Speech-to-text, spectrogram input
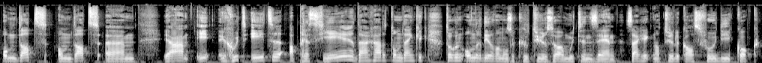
Omdat, omdat um, ja, e goed eten, appreciëren, daar gaat het om, denk ik, toch een onderdeel van onze cultuur zou moeten zijn. Zeg ik natuurlijk als foodie, kok,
